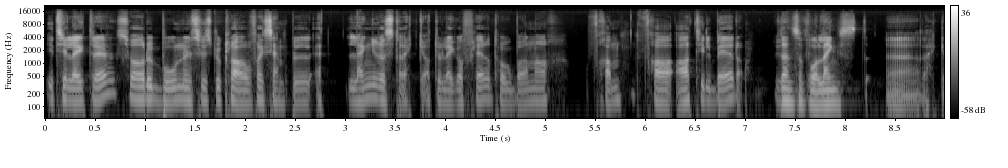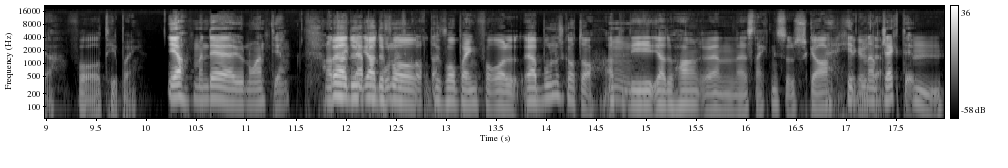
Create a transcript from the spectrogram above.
I tillegg til det så har du bonus hvis du klarer f.eks. et lengre strekk, at du legger flere togbaner fram fra A til B, da. Den som får lengst uh, rekke, får ti poeng. Ja, men det er jo noe annet igjen. Oh, ja, du, ja du, får, du får poeng for å Ja, bonuskort, da. At Mm. de, ja, du har en eh, strekning som du skal Hidden legge ut det. objective. Mm.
